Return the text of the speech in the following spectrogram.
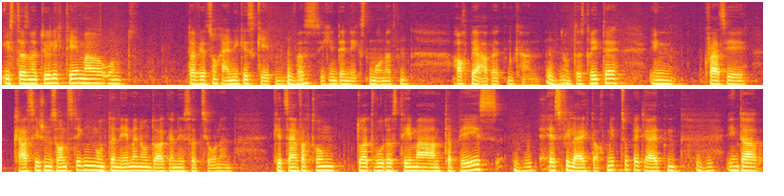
ist das natürlich Thema und da wird es noch einiges geben, mhm. was sich in den nächsten Monaten auch bearbeiten kann. Mhm. Und das Dritte, in quasi klassischen sonstigen Unternehmen und Organisationen geht es einfach darum, dort wo das Thema am Tapet ist, mhm. es vielleicht auch mitzubegleiten mhm. in der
